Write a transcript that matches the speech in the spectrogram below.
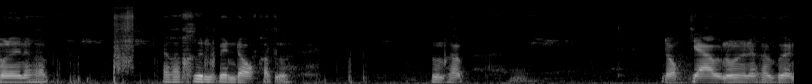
มาเลยนะครับ แล้วก็ขึ้นเป็นดอกครับนู่นนู่นครับ ดอกยาวแบบนู้นเลยนะครับเพื่อน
